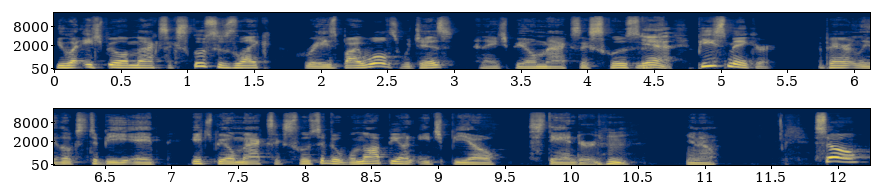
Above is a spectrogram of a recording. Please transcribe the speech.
You got HBO Max exclusives like Raised by Wolves, which is an HBO Max exclusive. Yeah. Peacemaker apparently looks to be a HBO Max exclusive. It will not be on HBO standard, Mhm. you know. So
